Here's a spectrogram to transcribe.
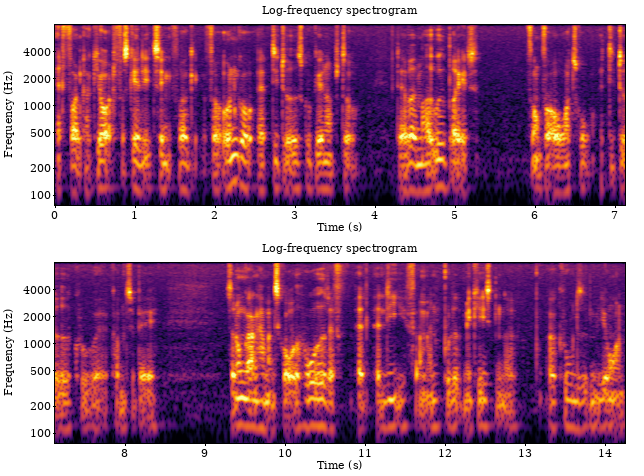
at folk har gjort forskellige ting for at, for at undgå, at de døde skulle genopstå. Det har været en meget udbredt form for overtro, at de døde kunne øh, komme tilbage. Så nogle gange har man skåret hovedet af, af, af lige, før man puttede dem i kisten og, og kuglede dem i jorden.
